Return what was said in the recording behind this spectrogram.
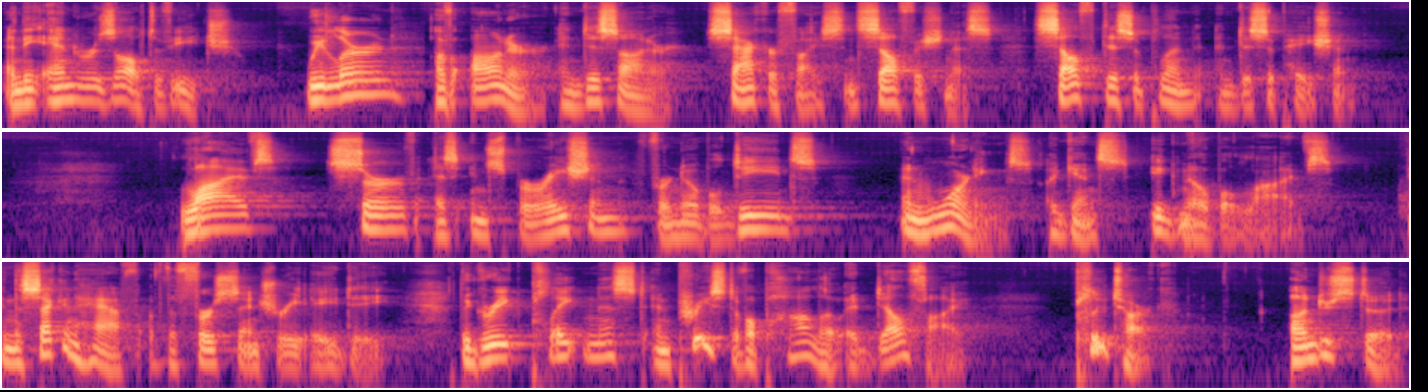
and the end result of each. We learn of honor and dishonor, sacrifice and selfishness, self discipline and dissipation. Lives serve as inspiration for noble deeds and warnings against ignoble lives. In the second half of the first century AD, the Greek Platonist and priest of Apollo at Delphi, Plutarch, understood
